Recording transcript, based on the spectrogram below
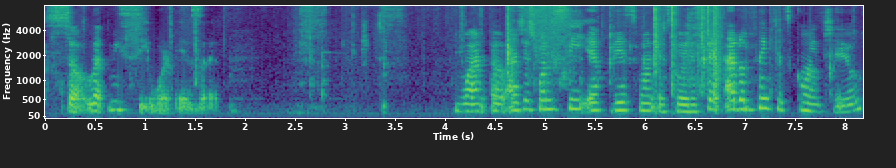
So let me see, where is it? One, oh, I just want to see if this one is going to fit. I don't think it's going to.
